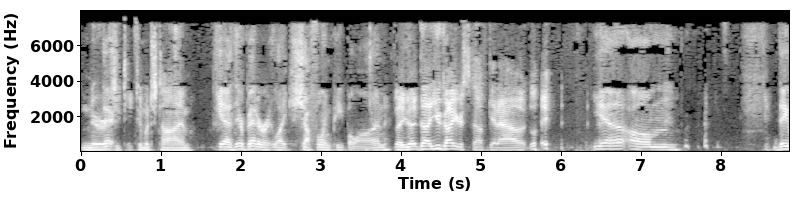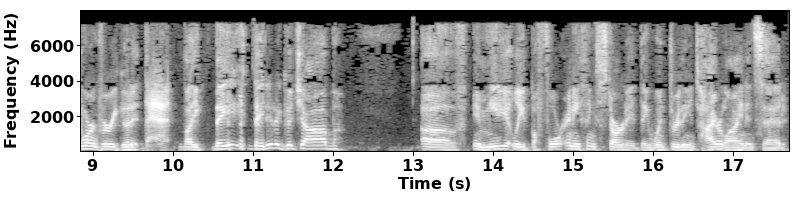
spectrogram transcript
nerds They're- who take too much time. Yeah, they're better at like shuffling people on. Like, "Uh, you got your stuff, get out. Like, Yeah, um, they weren't very good at that. Like they they did a good job of immediately before anything started, they went through the entire line and said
